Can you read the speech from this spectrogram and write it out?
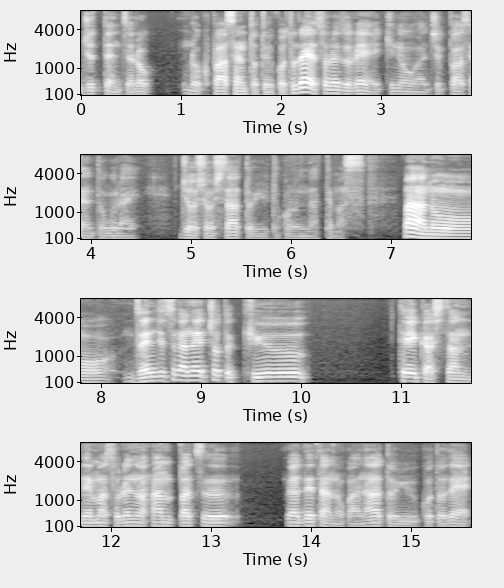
10.06%ということで、それぞれ昨日は10%ぐらい上昇したというところになってます。まあ、あの、前日がね、ちょっと急低下したんで、まあ、それの反発が出たのかなということで、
